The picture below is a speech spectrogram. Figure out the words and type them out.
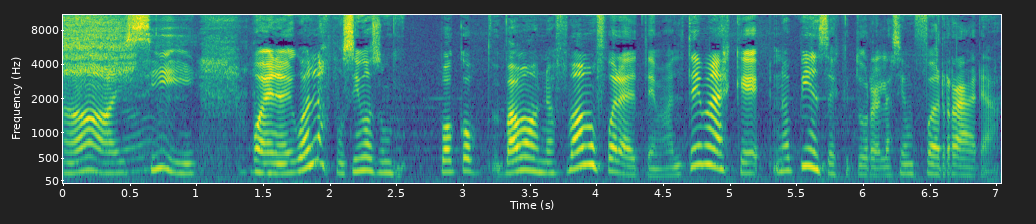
Ay, sí. Bueno, igual nos pusimos un poco, vamos, nos vamos fuera de tema. El tema es que no pienses que tu relación fue rara.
